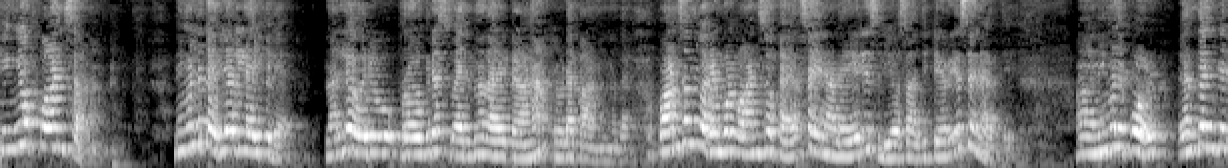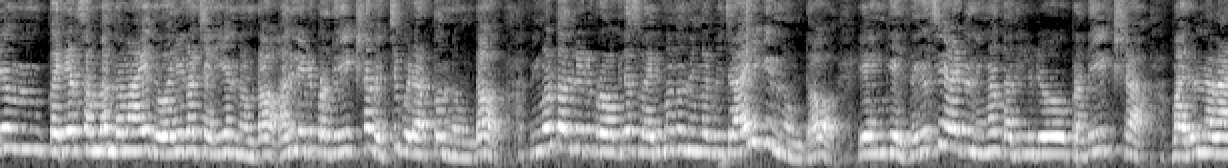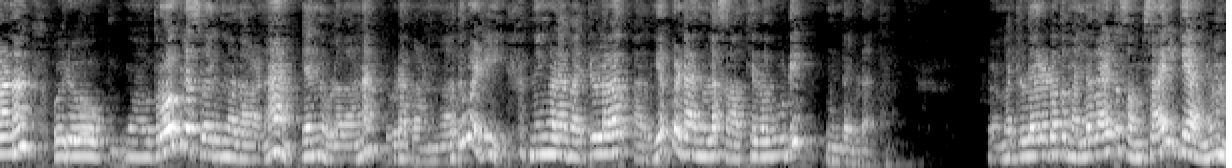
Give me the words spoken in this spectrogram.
കിങ് ഓഫ് ഫണ്ട്സ് ആണ്. നിങ്ങളുടെ കരിയർ ലൈഫിൽ നല്ല ഒരു പ്രോഗ്രസ് വരുന്നതായിട്ടാണ് ഇവിടെ കാണുന്നത്. വൺസ് എന്ന് പറയുമ്പോൾ വൺസ് ഓഫ് ഹെയർ സൈൻ ആണ് ഏരിയസ് ലിയോ സാജിറ്റേറിയസ് എനർജി നിങ്ങളിപ്പോൾ എന്തെങ്കിലും കരിയർ സംബന്ധമായ ജോലികൾ ചെയ്യുന്നുണ്ടോ? അതിലൊരു പ്രതീക്ഷ വെച്ച് പുലർത്തുന്നുണ്ടോ? നിങ്ങൾക്ക് അതിലൊരു പ്രോഗ്രസ് വരുമെന്ന് നിങ്ങൾ വിചാരിക്കുന്നുണ്ടോ? എങ്കിൽ തീർച്ചയായിട്ടും നിങ്ങൾക്ക് അതിലൊരു പ്രതീക്ഷ വരുന്നതാണ് ഒരു പ്രോഗ്രസ് വരുന്നതാണ് എന്നുള്ളതാണ് ഇവിടെ കാണുന്നത്. അതുവഴി നിങ്ങളെ മറ്റുള്ളവർ അറിയപ്പെടാനുള്ള സാധ്യത കൂടി ഉണ്ട് ഇവിടെ മറ്റുള്ളവരോടൊക്കെ നല്ലതായിട്ട് സംസാരിക്കാനും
